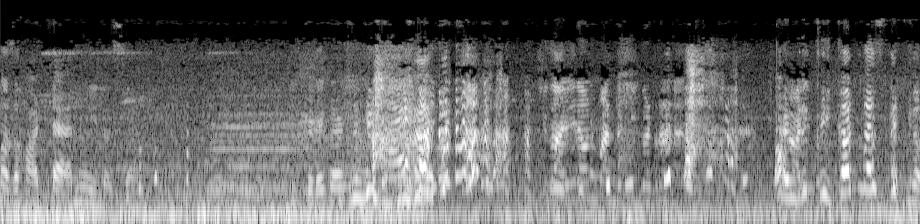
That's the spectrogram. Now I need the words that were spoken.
माझा हात टॅन होईल असा. इकडे गावी राहून पांढरी राहणार पांढरी नसते ना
